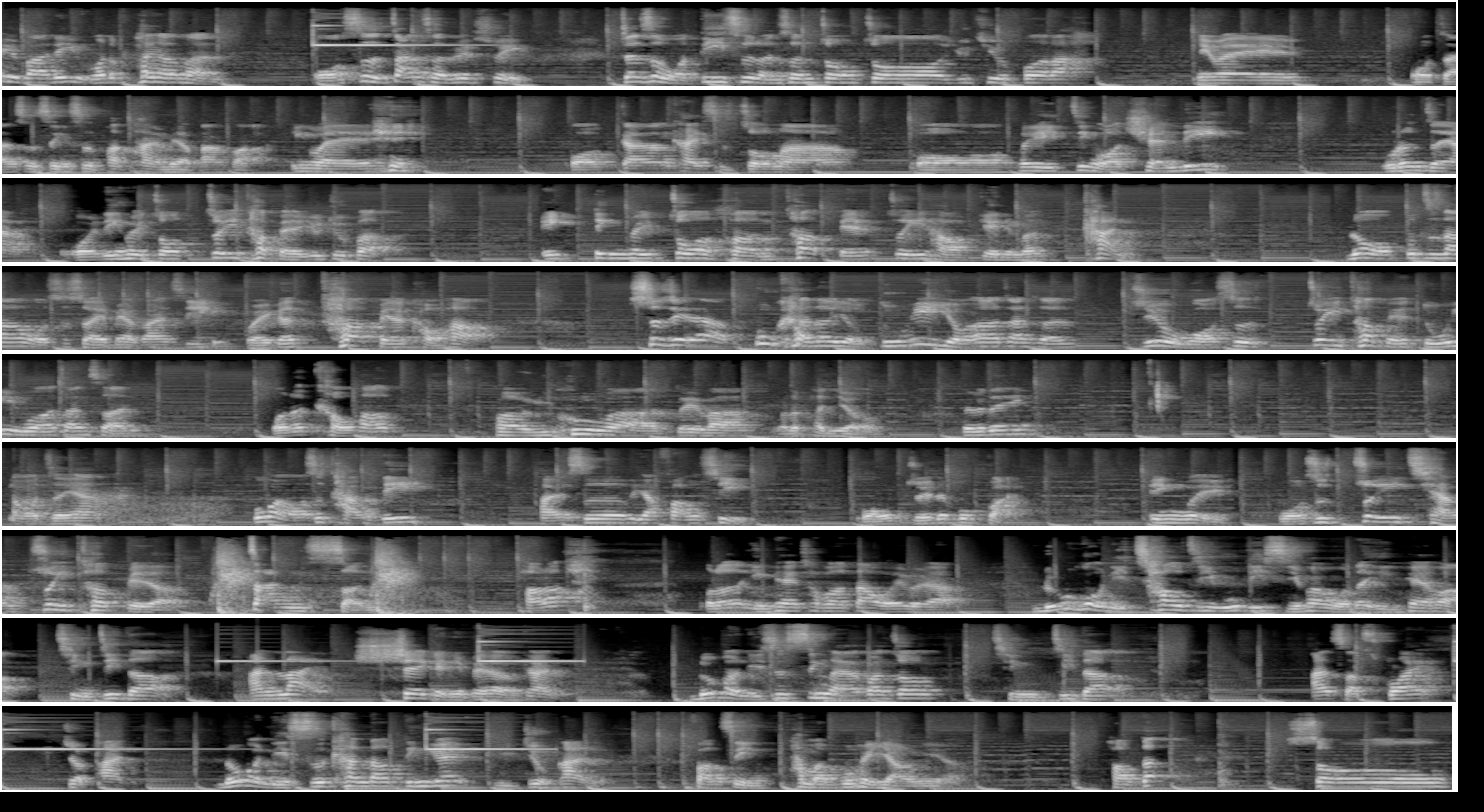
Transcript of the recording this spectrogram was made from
everybody，我的朋友们，我是战神瑞穗，这是我第一次人生中做 YouTuber 啦，因为我暂时心事怕太没有办法，因为我刚刚开始做嘛，我会尽我全力，无论怎样，我一定会做最特别的 YouTuber，一定会做很特别，最好给你们看。如果我不知道我是谁没有关系，我有一个特别的口号：世界上不可能有独一无二战神。只有我是最特别独一无二战神，我的口号很酷啊，对吧，我的朋友，对不对？那我怎样？不管我是躺地还是要放弃，我绝对不管，因为我是最强、最特别的战神。好了，我的影片差不多到尾尾了。如果你超级无敌喜欢我的影片的话，请记得按 like、share 给你朋友看。如果你是新来的观众，请记得。按 subscribe 就按，如果你是看到订阅你就按，放心，他们不会咬你了。好的，so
